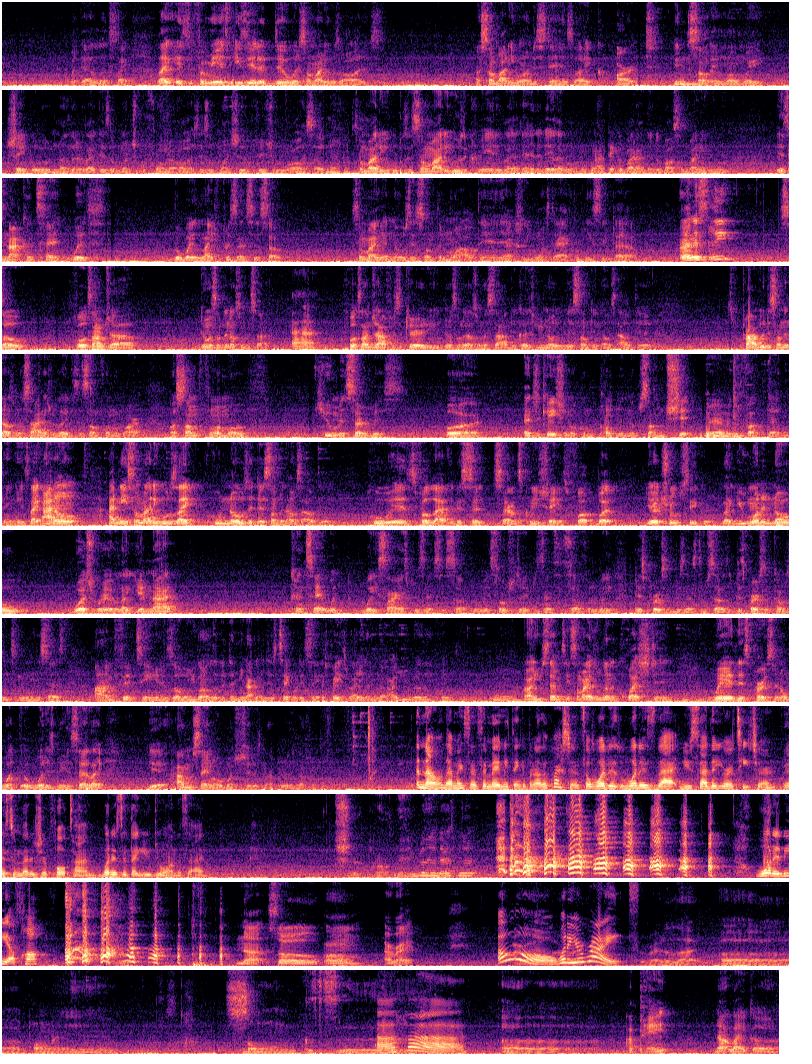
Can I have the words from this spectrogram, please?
what that looks like. Like it's for me, it's easier to deal with somebody who's an artist or somebody who understands like art in Mhm. some in one way, shape or another. Like there's a bunch of performing arts, there's a bunch of visual arts. Like Yeah. somebody who's a, somebody who's a creative. Like at the end of the day, like when, when I think about it, I think about somebody who is not content with the way life presents itself. Somebody that knows there's something more out there and actually wants to actively seek that out. Honestly, so full time job, doing something else on the side. Uh huh. Full time job for security, doing something else on the side because you know that there's something else out there. It's probably there's something else on the side that's related to some form of art or some form of human service or educational component of some shit, mhm. wherever the fuck that thing is. Like I don't I need somebody who's like who knows that there's something else out there. Who is for lack and this sounds cliche as fuck, but you're a truth seeker. Like you wanna know what's real. Like you're not content with the way science presents itself, or the way social study presents itself, or the way this person presents themselves. If this person comes into the room and says, I'm 15 years old, you're gonna look at them. You're not gonna just take what they say as face value. You're gonna be like, "Are you really 15? Hmm. Are you 17?" Somebody's who's gonna question where this person or what the, what is being said. Like, yeah, I'm saying a whole bunch of shit. It's not really nothing. No, that makes sense. It made me think of another question. So, what is what is that? You said that you're a teacher. I assume that is your full time. What is it that you do on the side? Shit. Oh man, you really to ask me that? What it is, huh? Nah. So, um, I write. Oh, what do you write. write? I write a lot. Uh, poems, songs. Uh huh. Uh, I paint. Not like uh,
